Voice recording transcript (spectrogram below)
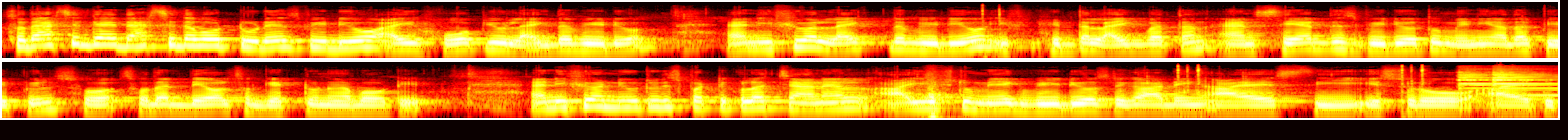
So that's it guys. That's it about today's video. I hope you like the video. And if you like the video if hit the like button and share this video to many other people so so that they also get to know about it. And if you are new to this particular channel i used to make videos regarding IISc isro IIT,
